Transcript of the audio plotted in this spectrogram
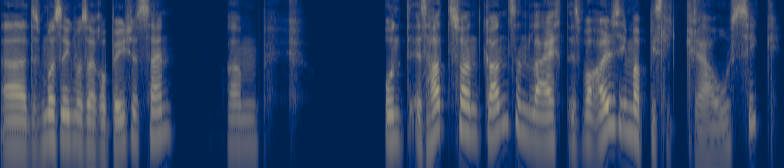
Äh, das muss irgendwas Europäisches sein. Ähm, und es hat so einen ganz einen leicht, es war alles immer ein bisschen grausig,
